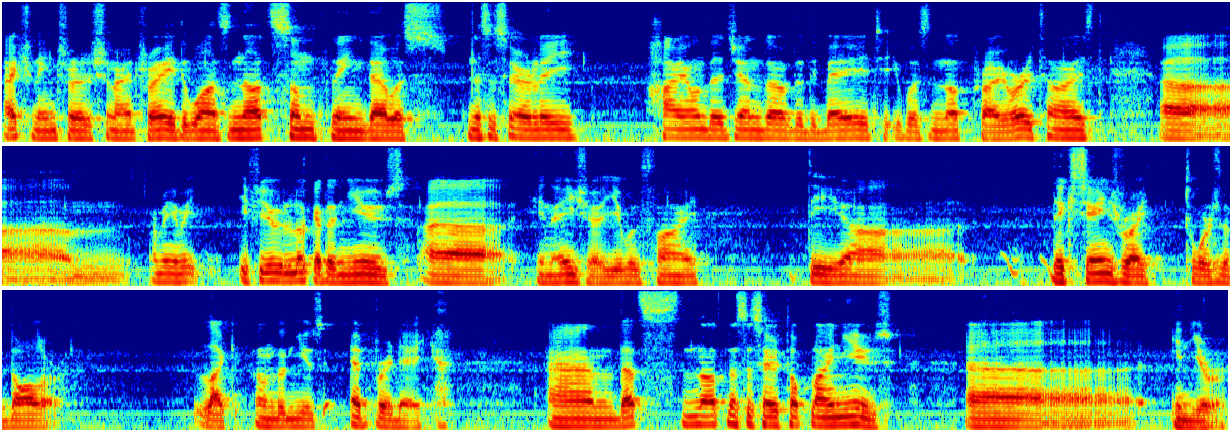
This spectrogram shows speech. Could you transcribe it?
actually international trade was not something that was necessarily high on the agenda of the debate. It was not prioritized. Um, I mean, if you look at the news uh, in Asia, you will find the uh, the exchange rate towards the dollar like on the news every day. And that's not necessarily top line news uh, in Europe.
